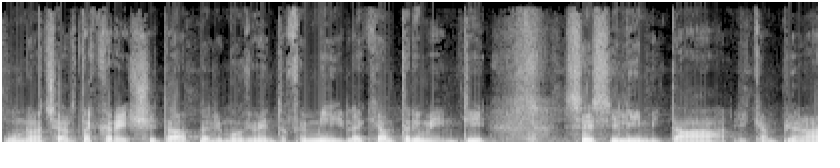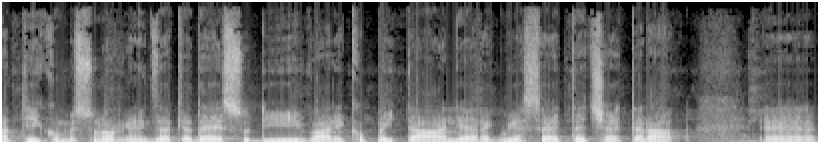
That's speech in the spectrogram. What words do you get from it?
una certa crescita per il movimento femminile che altrimenti se si limita ai campionati come sono organizzati adesso di varie Coppa Italia, Rugby a 7 eccetera eh,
